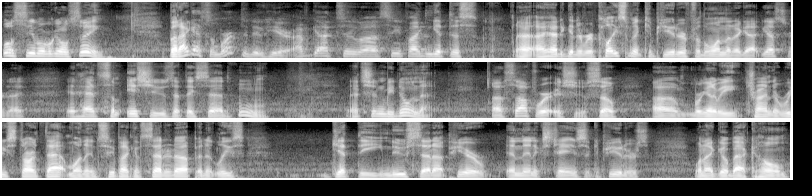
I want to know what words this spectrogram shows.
we'll see what we're going to see. But I got some work to do here. I've got to uh, see if I can get this. Uh, I had to get a replacement computer for the one that I got yesterday. It had some issues that they said, hmm, that shouldn't be doing that. Uh, software issues. So um, we're going to be trying to restart that one and see if I can set it up and at least get the new setup here and then exchange the computers when I go back home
